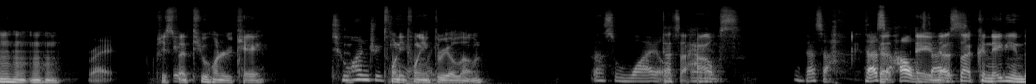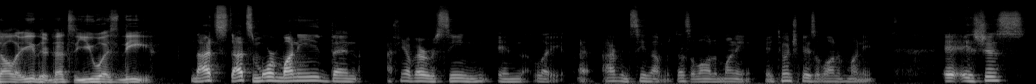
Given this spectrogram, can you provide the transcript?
Mm-hmm, mm-hmm. Right. She spent two hundred k. 200 Twenty twenty three alone. That's wild. That's a And house. That's a that's a house. Hey, That that's is- not Canadian dollar either. That's USD. that's that's more money than I think I've ever seen in like I, I haven't seen that much. That's a lot of money. Okay, 200k is a lot of money. It, it's just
